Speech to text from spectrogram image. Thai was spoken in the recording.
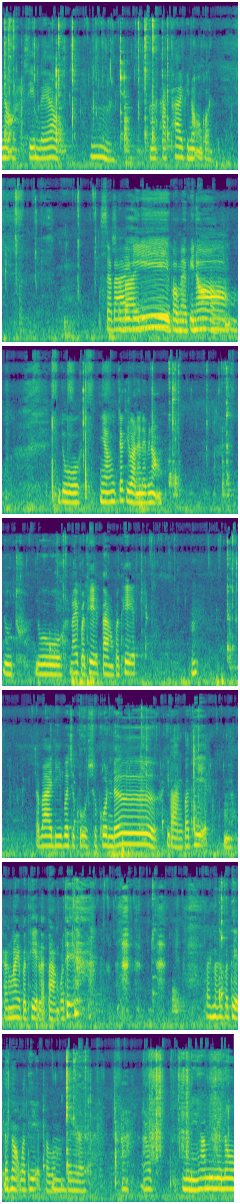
พี่น้องซิมแล้ว อืมมาทักทายพี่น้องก่อน สบาสบายยดีดีพ่อแม่พี่น้องอยู่ยังจักสิวันในพี่น้อง อยู่อยู่ในประเทศต่างประเทศสบายดีเบอร์สุขุสุคนเด้อคิดต่างประเทศ อืมทั้งในประเทศและต่างประเทศ ทั้งในประเทศและนอกประเทศแต่ว่าอืมเป็นอะไรอะเอามื้อนี้ฮะมีเมนู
